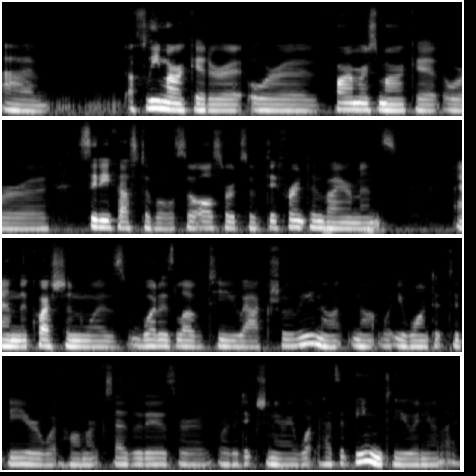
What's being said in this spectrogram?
Uh, a flea market or a, or a farmer's market or a city festival. So, all sorts of different environments. And the question was what is love to you actually? Not not what you want it to be or what hallmark says it is or, or the dictionary what has it been to you in your life?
